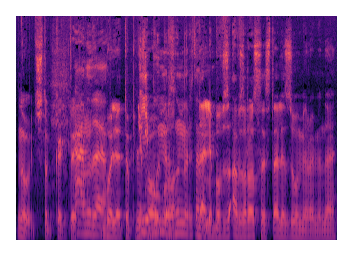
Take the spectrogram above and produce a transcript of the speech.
Ну, чтобы как-то А, ну да. более тупниково Или бумер, было. зумер там. Да, либо вз- а взрослые стали зумерами, да.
